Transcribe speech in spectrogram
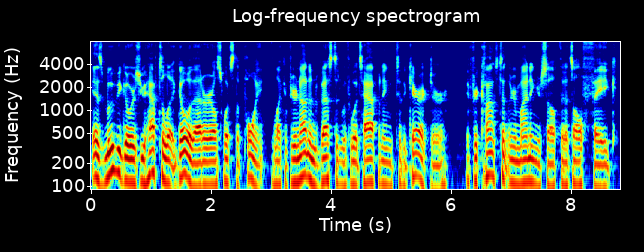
as moviegoers, you have to let go of that, or else what's the point? Like if you're not invested with what's happening to the character, if you're constantly reminding yourself that it's all fake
